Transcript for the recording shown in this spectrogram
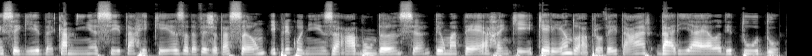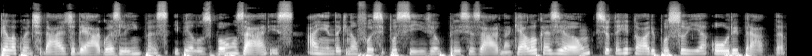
Em seguida, Caminha cita a riqueza da vegetação e preconiza a abundância de uma terra em que, querendo a aproveitar, daria a ela de tudo, pela quantidade de águas limpas e pelos bons ares, ainda que não fosse possível precisar naquela ocasião se o território possuía ouro e prata.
